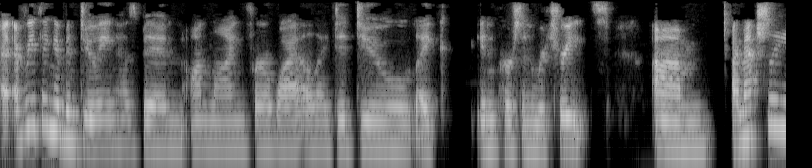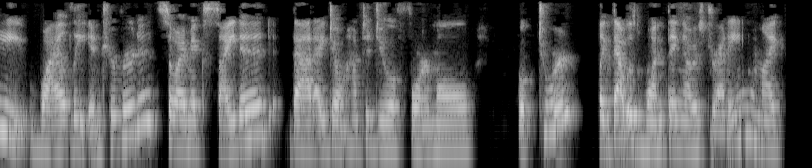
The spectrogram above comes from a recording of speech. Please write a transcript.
everything I've been doing has been online for a while. I did do like in-person retreats. Um, I'm actually wildly introverted, so I'm excited that I don't have to do a formal book tour. Like that mm-hmm. was one thing I was dreading. I'm like,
